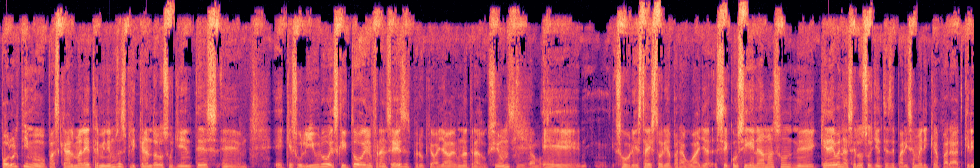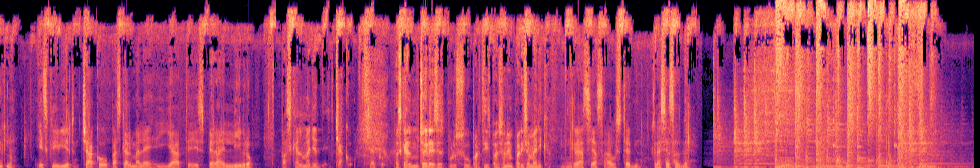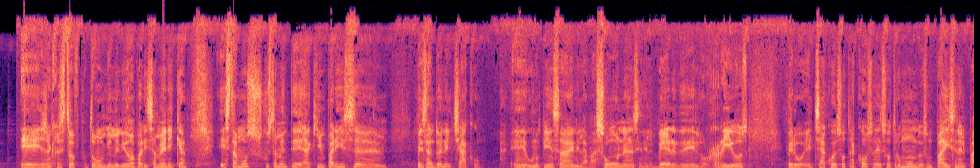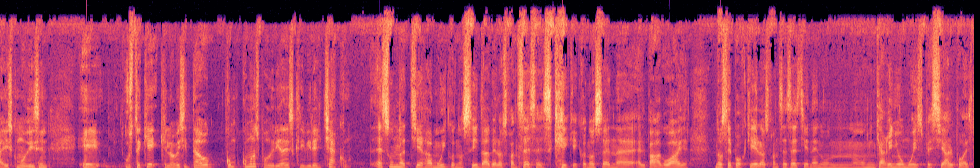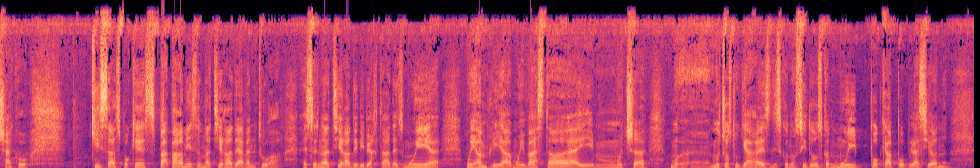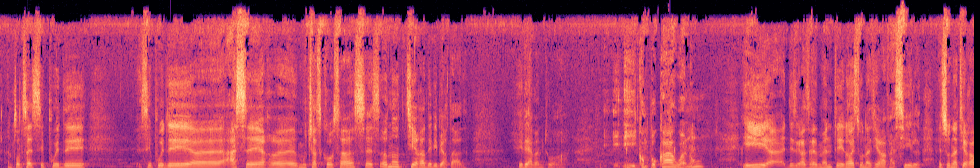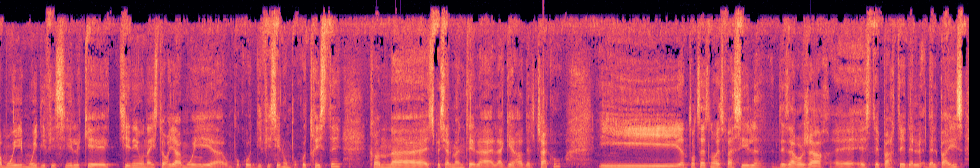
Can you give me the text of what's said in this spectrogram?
Por último, Pascal Malé, terminemos explicando a los oyentes eh, eh, que su libro, escrito en francés, espero que vaya a haber una traducción, eh, sobre esta historia paraguaya, se consigue en Amazon. ¿Qué deben hacer los oyentes de París América para adquirirlo? Escribir Chaco, Pascal Malé, y ya te espera el libro. Pascal Malé, Chaco. Chaco. Pascal, muchas gracias por su participación en París América. Gracias a usted, gracias a. Eh, Jean-Christophe Poton, bienvenido a París América. Estamos justamente aquí en París eh, pensando en el Chaco. Eh, uno piensa en el Amazonas, en el verde, en los ríos, pero el Chaco es otra cosa, es otro mundo, es un país en el país, como dicen. Eh, usted que, que, lo ha visitado, ¿cómo, nos podría describir el Chaco? Es una tierra muy conocida de los franceses que, conocen el Paraguay. No sé por qué los franceses tienen un, cariño muy especial por el Chaco. Quizás porque para mí es una tierra de aventura, es una tierra de libertad, es muy, eh, muy amplia, muy vasta, hay mucha, muchos lugares desconocidos con muy poca población, entonces se puede, se puede uh, hacer uh, muchas cosas, es una tierra de libertad y de aventura. Y, y con poca agua, ¿no? Y uh, desgraciadamente no es una tierra fácil, es una tierra muy, muy difícil que tiene una historia muy, un poco difícil, un poco triste, con especialmente la, la, guerra del Chaco. Y entonces no es fácil desarrollar esta parte del, del país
